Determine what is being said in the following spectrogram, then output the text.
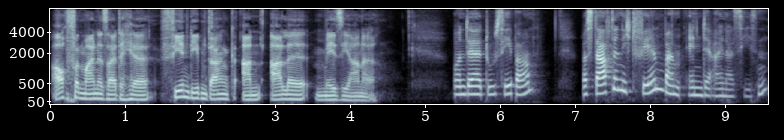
Auch von meiner Seite her vielen lieben Dank an alle Messianer. Und der Du Seba, was darf denn nicht fehlen beim Ende einer Season?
